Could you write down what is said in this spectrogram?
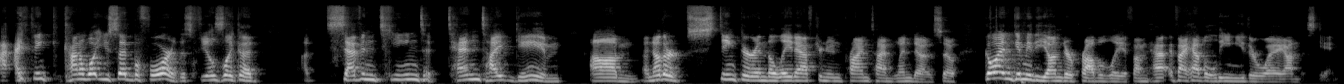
I, I think kind of what you said before. This feels like a, a 17 to 10 type game. Um, another stinker in the late afternoon primetime window. So go ahead and give me the under probably if I'm ha- if I have a lean either way on this game.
